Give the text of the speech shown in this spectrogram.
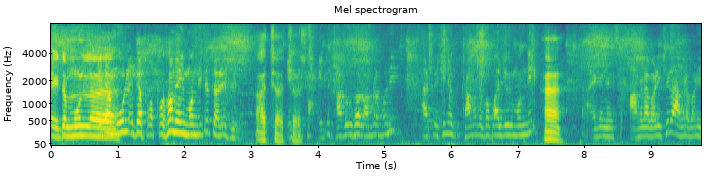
এটা মূল এটা মূল এটা প্রথম এই মন্দিরটা তৈরি ছিল আচ্ছা আচ্ছা আচ্ছা। এটা ঠাকুর ঘর আমরা বলি আর পেছনে আমাদের গোপালজিউর মন্দির। হ্যাঁ। এখানে আংলা বাড়ি ছিল আংলা বাড়ি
